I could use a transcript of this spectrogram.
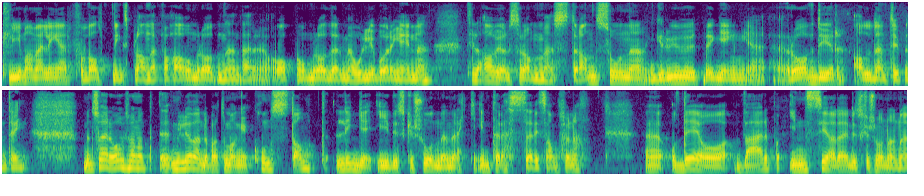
klimameldinger, forvaltningsplaner for havområdene der åpne områder med oljeboring er inne, til avgjørelser om strandsone, gruveutbygging, eh, rovdyr, all den typen ting. Men så er det også sånn at eh, Miljøverndepartementet konstant ligger i diskusjon med en rekke interesser i samfunnet. Og Det å være på innsida av de diskusjonene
